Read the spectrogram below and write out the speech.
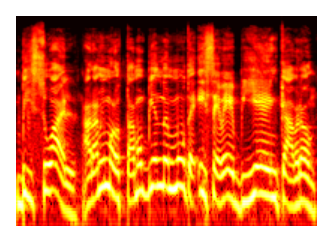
visual. Ahora mismo lo estamos viendo en mute y se ve bien cabrón.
